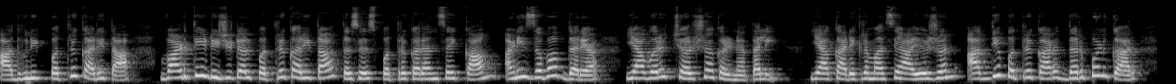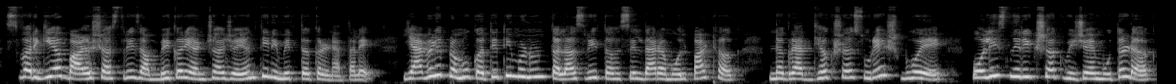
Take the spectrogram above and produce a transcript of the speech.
आधुनिक पत्रकारिता वाढती डिजिटल पत्रकारिता तसेच पत्रकारांचे काम आणि जबाबदाऱ्या यावर चर्चा करण्यात आली. या कार्यक्रमाचे आयोजन आद्य पत्रकार दर्पणकार स्वर्गीय बाळशास्त्री जांभेकर यांच्या जयंतीनिमित्त करण्यात आले. यावेळी प्रमुख अतिथी म्हणून तलासरी तहसीलदार अमोल पाठक नगराध्यक्ष सुरेश भोये पोलीस निरीक्षक विजय मुतडक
